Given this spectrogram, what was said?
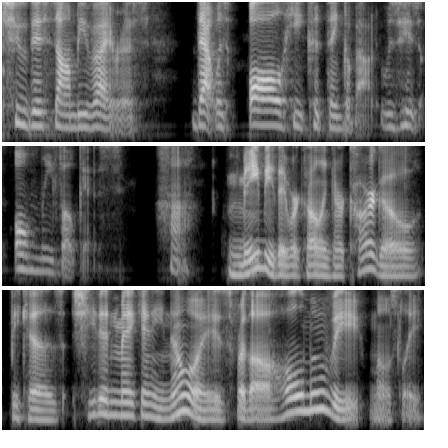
to this zombie virus, that was all he could think about. It was his only focus. Huh. Maybe they were calling her cargo because she didn't make any noise for the whole movie. Mostly,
